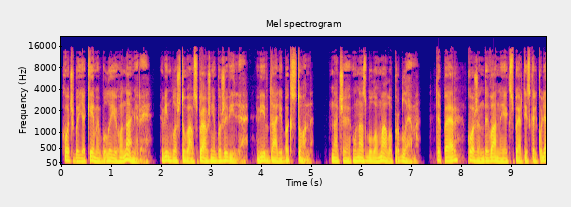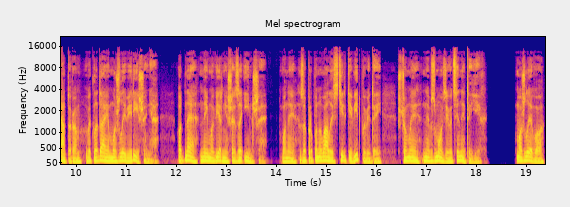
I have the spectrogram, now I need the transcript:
Хоч би якими були його наміри, він влаштував справжнє божевілля, вів далі Бакстон, наче у нас було мало проблем. Тепер кожен диванний експерт із калькулятором викладає можливі рішення, одне неймовірніше за інше. Вони запропонували стільки відповідей, що ми не в змозі оцінити їх. Можливо,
